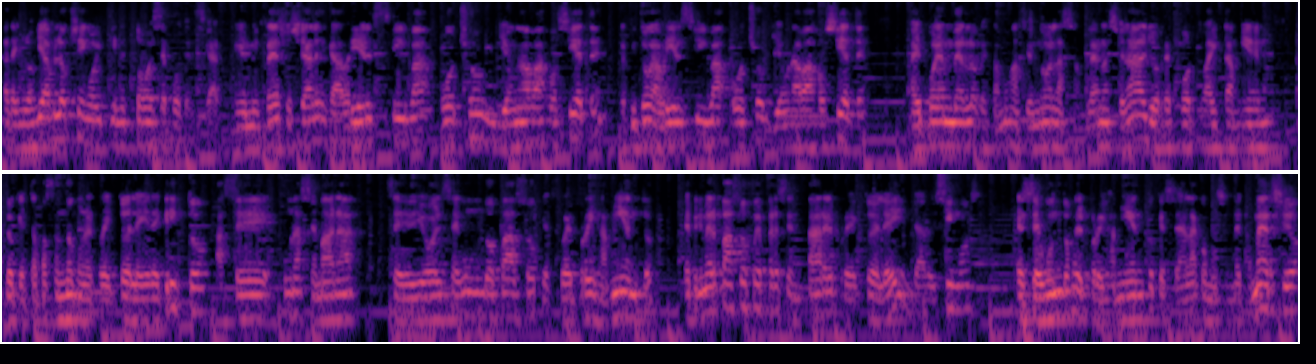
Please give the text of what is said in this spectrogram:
La tecnología blockchain hoy tiene todo ese potencial. En mis redes sociales, Gabriel Silva 8-7. Repito, Gabriel Silva 8-7. Ahí pueden ver lo que estamos haciendo en la Asamblea Nacional. Yo reporto ahí también lo que está pasando con el proyecto de ley de cripto. Hace una semana se dio el segundo paso, que fue el prohijamiento. El primer paso fue presentar el proyecto de ley, ya lo hicimos. El segundo es el prohijamiento que se da en la Comisión de Comercio.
